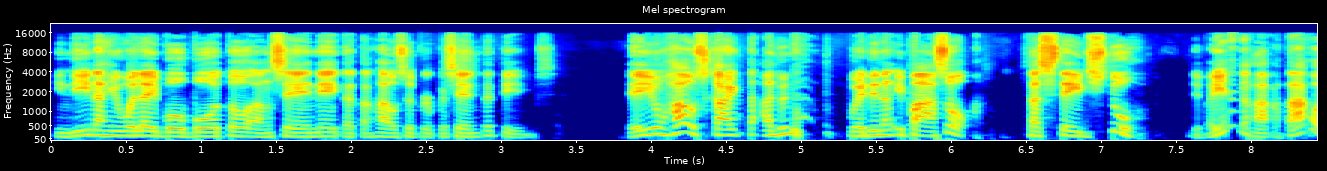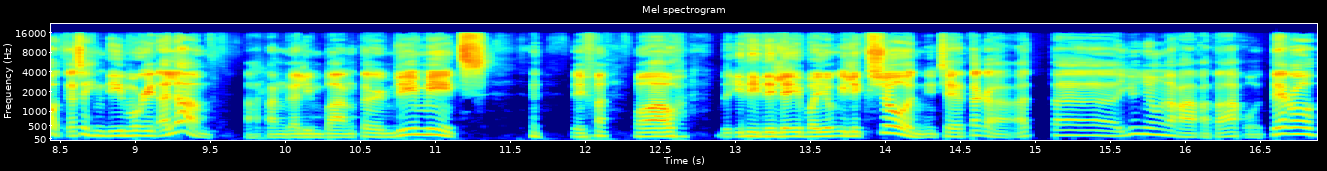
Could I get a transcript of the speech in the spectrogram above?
hindi na hiwalay boboto ang Senate at ang House of Representatives, eh yung House kahit na, ano na, pwede nang ipasok sa stage 2. Di ba? Yan ang nakakatakot kasi hindi mo rin alam. Tatanggalin ba ang term limits? Di ba? Wow, i-delay ba yung eleksyon, etc. At uh, yun yung nakakatakot. Pero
